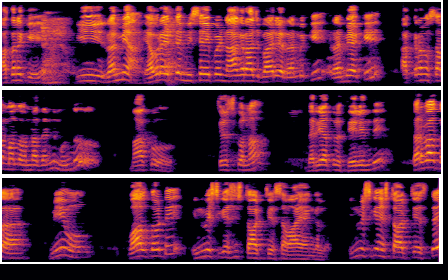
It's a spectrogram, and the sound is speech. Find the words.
అతనికి ఈ రమ్య ఎవరైతే మిస్ అయిపోయిన నాగరాజు భార్య రమ్యకి రమ్యకి అక్రమ సంబంధం ఉన్నదని ముందు మాకు తెలుసుకున్నాం. దర్యాప్తులో తేలింది. తర్వాత మేము వాళ్ళతోటి ఇన్వెస్టిగేషన్ స్టార్ట్ చేసాం ఆ యాంగిల్లో. ఇన్వెస్టిగేషన్ స్టార్ట్ చేస్తే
